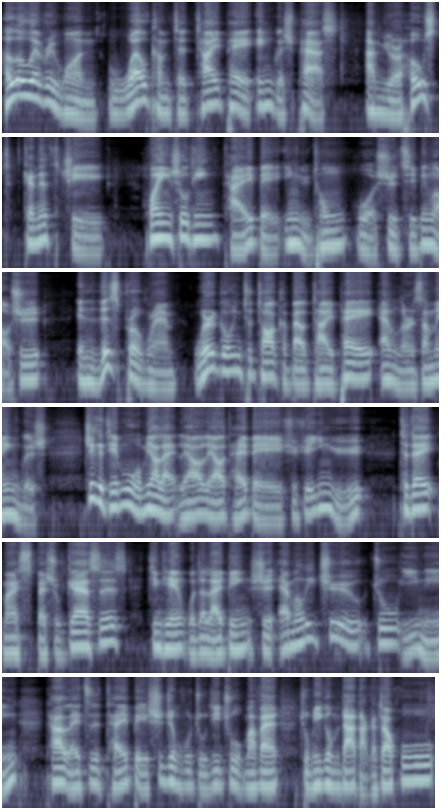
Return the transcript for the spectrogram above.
Hello, everyone. Welcome to Taipei English Pass. I'm your host, Kenneth Chi. 欢迎收听台北英语通，我是齐斌老师。In this program, we're going to talk about Taipei and learn some English. 这个节目我们要来聊聊台北，学学英语。Today, my special guest is 今天我的来宾是 Emily Chu 朱怡宁，她来自台北市政府主计处。麻烦主秘跟我们大家打个招呼。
